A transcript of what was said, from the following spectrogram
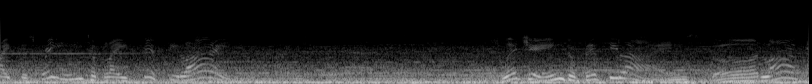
Swipe the screen to play 50 lines. Switching to 50 lines. Good luck.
